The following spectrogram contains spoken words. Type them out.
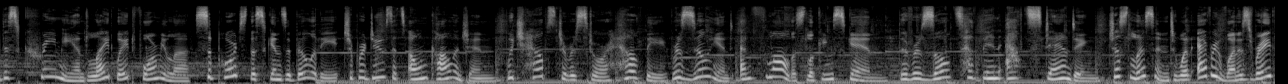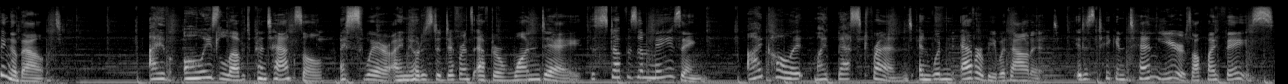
this creamy and lightweight formula supports the skin's ability to produce its own collagen, which helps to restore healthy, resilient, and flawless looking skin. The results have been outstanding. Just listen to what everyone is raving about. I have always loved Pentaxyl. I swear I noticed a difference after one day. The stuff is amazing. I call it my best friend and wouldn't ever be without it. It has taken 10 years off my face.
